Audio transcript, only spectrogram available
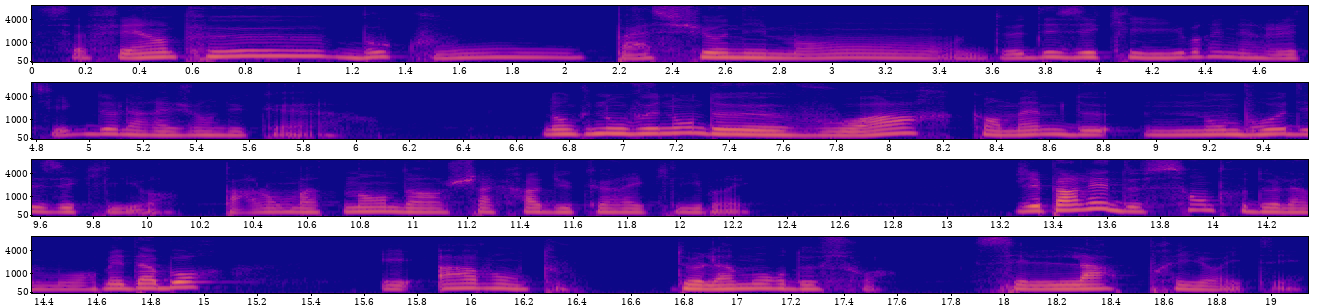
Ça fait un peu, beaucoup, passionnément, de déséquilibre énergétique de la région du cœur. Donc nous venons de voir quand même de nombreux déséquilibres. Parlons maintenant d'un chakra du cœur équilibré. J'ai parlé de centre de l'amour, mais d'abord et avant tout de l'amour de soi. C'est la priorité.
